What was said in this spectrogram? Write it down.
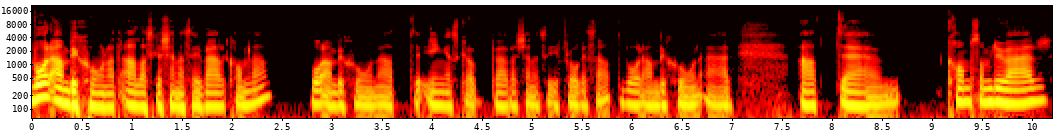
vår ambition att alla ska känna sig välkomna. Vår ambition att ingen ska behöva känna sig ifrågasatt. Vår ambition är att eh, kom som du är,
